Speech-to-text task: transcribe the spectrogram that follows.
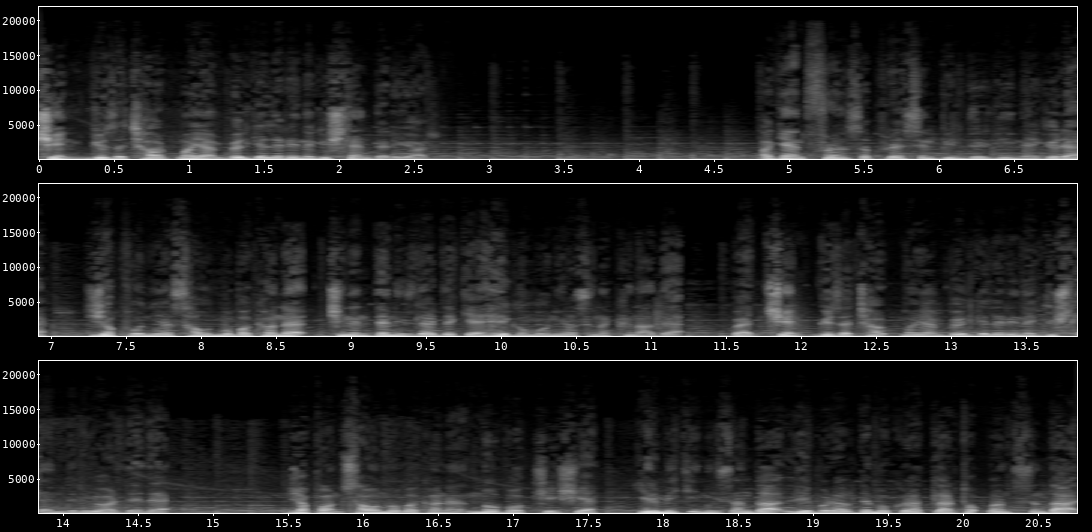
Çin göze çarpmayan bölgelerini güçlendiriyor. Agent Fransa Press'in bildirdiğine göre Japonya Savunma Bakanı Çin'in denizlerdeki hegemonyasını kınadı ve Çin göze çarpmayan bölgelerini güçlendiriyor dedi. Japon Savunma Bakanı Nobuo Kishi 22 Nisan'da Liberal Demokratlar toplantısında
